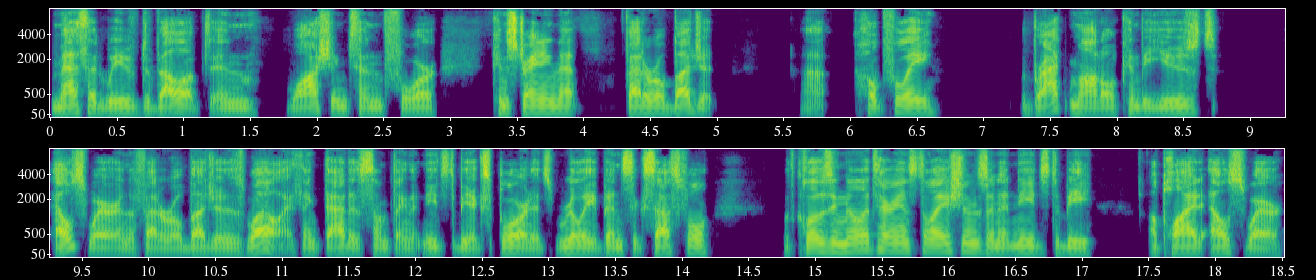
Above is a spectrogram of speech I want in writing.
method we've developed in Washington for constraining that federal budget. Uh, hopefully, the BRAC model can be used elsewhere in the federal budget as well. I think that is something that needs to be explored. It's really been successful with closing military installations, and it needs to be applied elsewhere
